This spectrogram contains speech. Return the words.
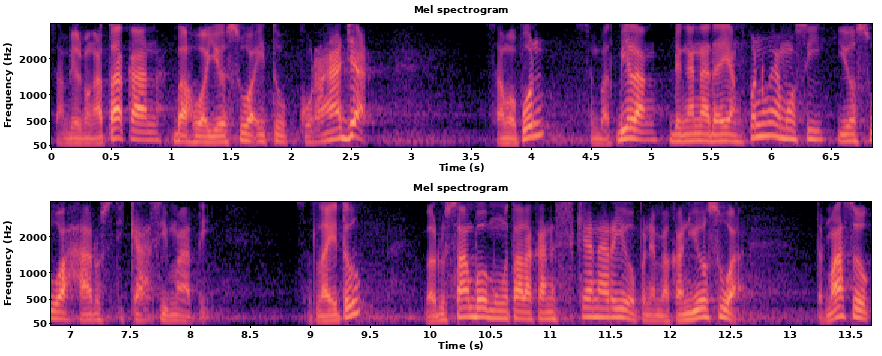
sambil mengatakan bahwa Yosua itu kurang ajar. Sambo pun sempat bilang dengan nada yang penuh emosi, Yosua harus dikasih mati. Setelah itu, baru Sambo mengutarakan skenario penembakan Yosua, termasuk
